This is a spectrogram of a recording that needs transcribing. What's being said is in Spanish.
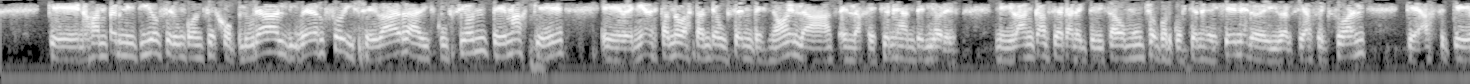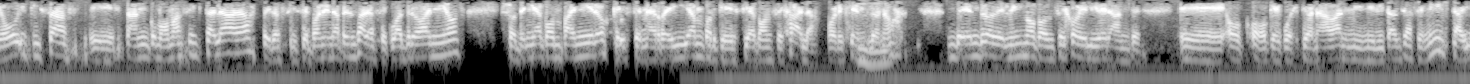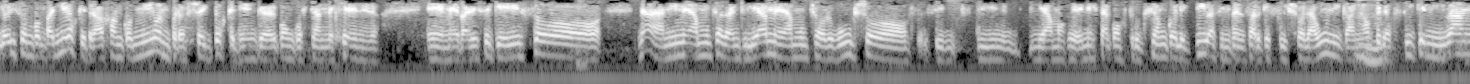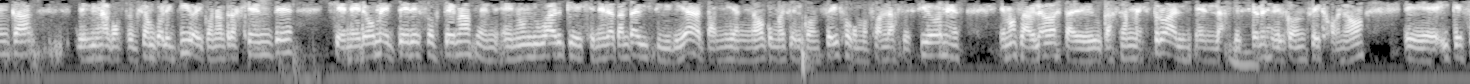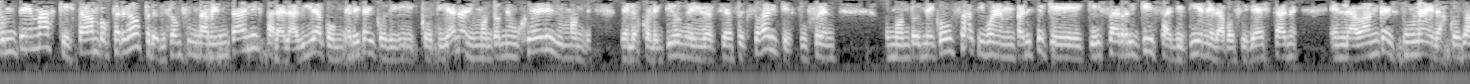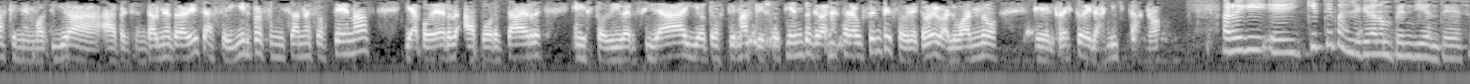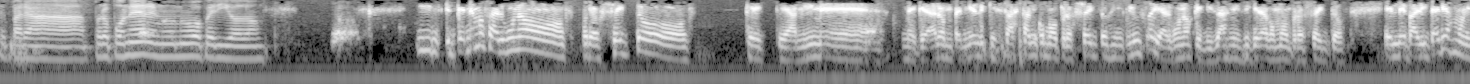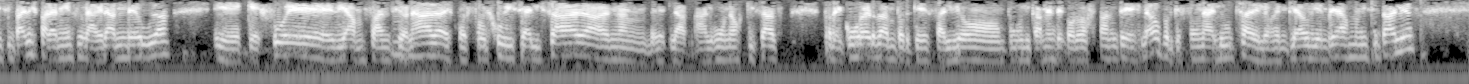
que nos han permitido ser un consejo plural, diverso y llevar a discusión temas que eh, venían estando bastante ausentes ¿no? en, las, en las gestiones anteriores. Mi banca se ha caracterizado mucho por cuestiones de género, de diversidad sexual, que hace que hoy quizás eh, están como más instaladas, pero si se ponen a pensar, hace cuatro años yo tenía compañeros que se me reían porque decía concejala, por ejemplo, ¿no? Dentro del mismo consejo deliberante, eh, o, que cuestionaban mi militancia feminista, y hoy son compañeros que trabajan conmigo en proyectos que tienen que ver con cuestión de género. Eh, me parece que eso nada, a mí me da mucha tranquilidad, me da mucho orgullo, digamos, en esta construcción colectiva, sin pensar que fui yo la única, ¿no? Pero sí que mi banca, desde una construcción colectiva y con otra gente, generó meter esos temas en, en, un lugar que genera tanta visibilidad también, ¿no? Como es el consejo, como son las sesiones. Hemos hablado hasta de educación menstrual en las sesiones del consejo, ¿no? Eh, y que son temas que estaban postergados, pero que son fundamentales para la vida concreta y cotidiana de un montón de mujeres, de, un de los colectivos de diversidad sexual que sufren un montón de cosas y bueno, me parece que, que esa riqueza que tiene la posibilidad de estar en la banca es una de las cosas que me motiva a presentarme otra vez, a seguir profundizando esos temas y a poder aportar esto, diversidad y otros temas que yo siento que van a estar ausentes, sobre todo evaluando el resto de las listas, ¿no? Arregui, eh, ¿qué temas le quedaron pendientes para proponer en un nuevo periodo? Y tenemos algunos proyectos que, que a mí me, me quedaron pendientes, que ya están como proyectos incluso, y algunos que quizás ni siquiera como proyectos. El de paritarias municipales para mí es una gran deuda, eh, que fue, digamos, sancionada, después fue judicializada, algunos quizás recuerdan porque salió públicamente por bastantes lados, porque fue una lucha de los empleados y empleadas municipales,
